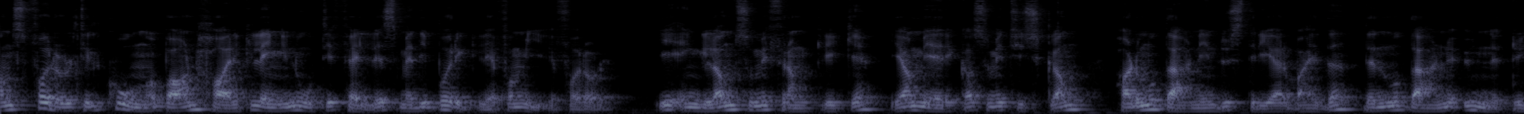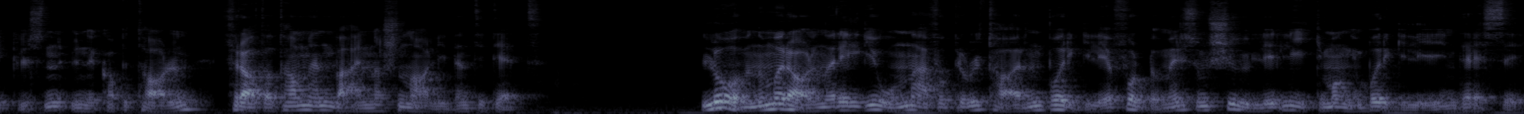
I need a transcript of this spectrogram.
Hans forhold til kone og barn har ikke lenger noe til felles med de borgerlige familieforhold. I England som i Frankrike, i Amerika som i Tyskland, har det moderne industriarbeidet, den moderne undertrykkelsen under kapitalen, fratatt ham enhver nasjonal identitet. Lovene, moralen og religionen er for proletaren borgerlige fordommer som skjuler like mange borgerlige interesser.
